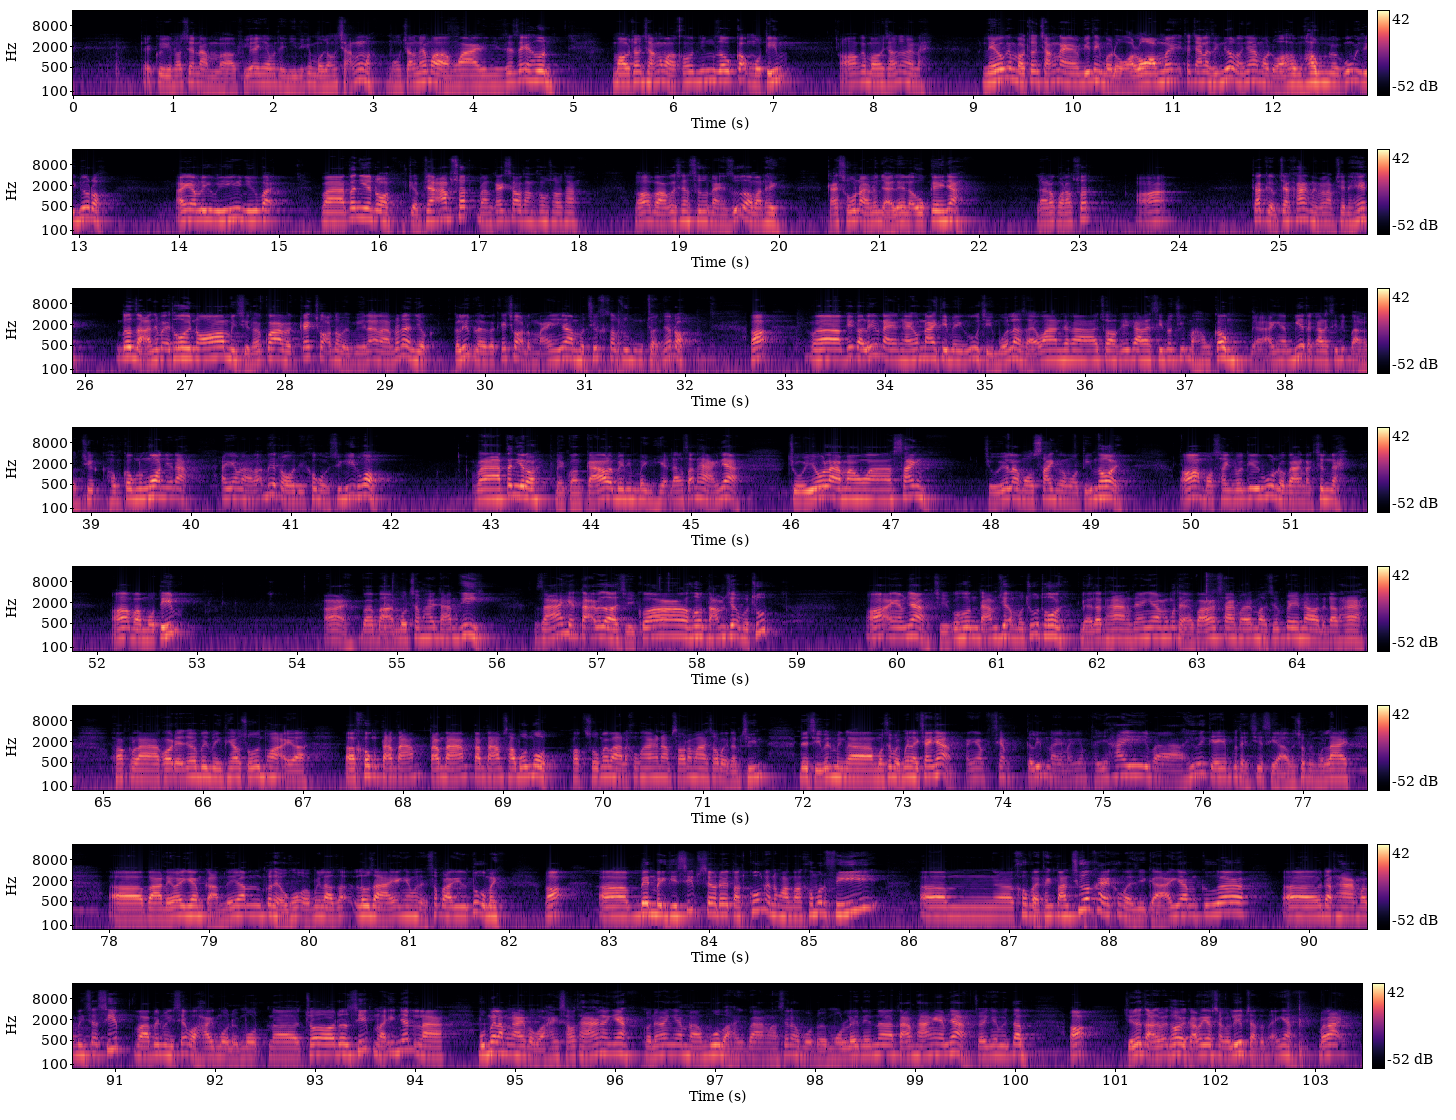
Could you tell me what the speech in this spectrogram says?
Cái quỳ nó sẽ nằm ở phía anh em có thể nhìn thấy cái màu trắng trắng mà. Màu trắng nếu mà ở ngoài thì nhìn sẽ dễ hơn. Màu trắng trắng mà có những dấu cộng màu tím. Đó, cái màu trắng này này. Nếu cái màu trắng trắng này biến thành màu đỏ lòm ấy, chắc chắn là dính nước rồi nhá. Màu đỏ hồng hồng là cũng bị dính nước rồi. Anh em lưu ý như vậy. Và tất nhiên rồi, kiểm tra áp suất bằng cách sao thăng không sao thăng. Đó, vào cái sensor này giữ ở màn hình. Cái số này nó nhảy lên là ok nhá. Là nó còn áp suất đó. Các kiểm tra khác thì nó làm trên hết. Đơn giản như vậy thôi nó mình chỉ nói qua về cách chọn thôi bởi vì đã làm rất là nhiều clip về cách chọn được máy à, một chiếc Samsung chuẩn nhất rồi. Đó. Và cái clip này ngày hôm nay thì mình cũng chỉ muốn là giải oan cho, cho cái Galaxy Note 9 ở Hồng Kông. Để anh em biết là Galaxy Note bản chiếc Hồng Kông nó ngon như nào. Anh em nào đã biết rồi thì không phải suy nghĩ đúng không? Và tất nhiên rồi để quảng cáo là bên mình hiện đang sẵn hàng nhá. Chủ yếu là màu à, xanh. Chủ yếu là màu xanh và màu tím thôi. Đó màu xanh với cái bút màu vàng đặc trưng này. Đó, và màu tím à, và bản 128GB giá hiện tại bây giờ chỉ có hơn 8 triệu một chút. Đó, anh em nhá chỉ có hơn 8 triệu một chút thôi. Để đặt hàng thì anh em có thể vào website mm.vn để đặt hàng. Hoặc là gọi điện cho bên mình theo số điện thoại uh, 088 88 88 641 hoặc số máy bàn là 0255 652 6789 địa chỉ bên mình là 170 lạch tranh nhá. Anh em xem clip này mà anh em thấy hay và hữu ích thì anh em có thể chia sẻ và cho mình một like à, và nếu anh em cảm thấy um, có thể ủng hộ mình là lâu dài anh em có thể subscribe youtube của mình. Đó à, bên mình thì ship COD toàn quốc nên hoàn toàn không mất phí. Um, không phải thanh toán trước hay không phải gì cả. Anh em cứ uh, đặt hàng và mình sẽ ship và bên mình sẽ bảo hành một đổi một uh, cho đơn ship là ít nhất là 45 ngày và bảo hành 6 tháng anh em. Còn nếu anh em nào mua bảo hành vàng là sẽ là một đổi một lên đến 8 tháng anh em nhá cho anh em yên tâm. Đó chỉ đơn giản vậy thôi. Cảm ơn anh em xem clip chào tạm biệt anh em. Bye bye.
